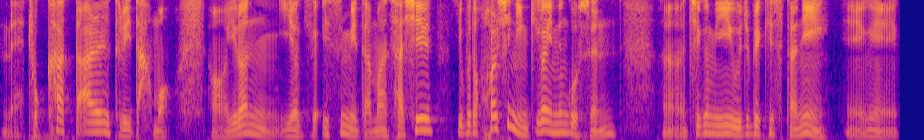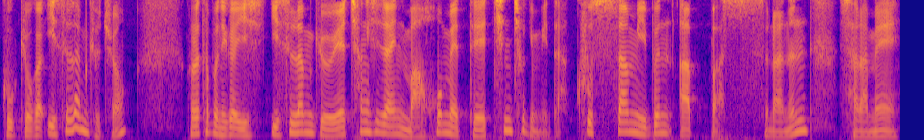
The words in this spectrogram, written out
네, 조카 딸들이다. 뭐 어, 이런 이야기가 있습니다만 사실 이보다 훨씬 인기가 있는 곳은 어, 지금 이 우즈베키스탄이 예, 예, 국교가 이슬람교죠. 그렇다 보니까 이, 이슬람교의 창시자인 마호메트의 친척입니다. 쿠삼 이븐 아바스라는 사람의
